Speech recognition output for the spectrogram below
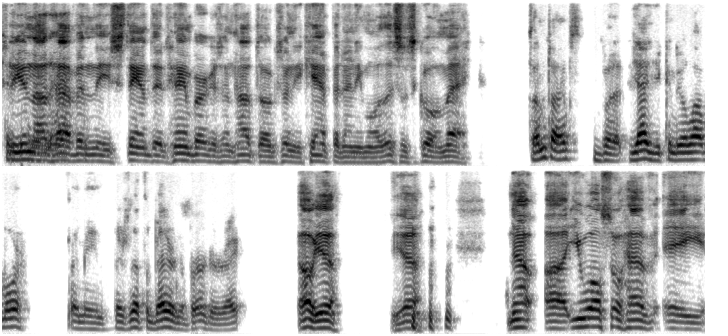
so you're not having the standard hamburgers and hot dogs when you camping anymore. This is gourmet. Sometimes, but yeah, you can do a lot more. I mean, there's nothing better than a burger, right? Oh yeah, yeah. now, uh, you also have a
